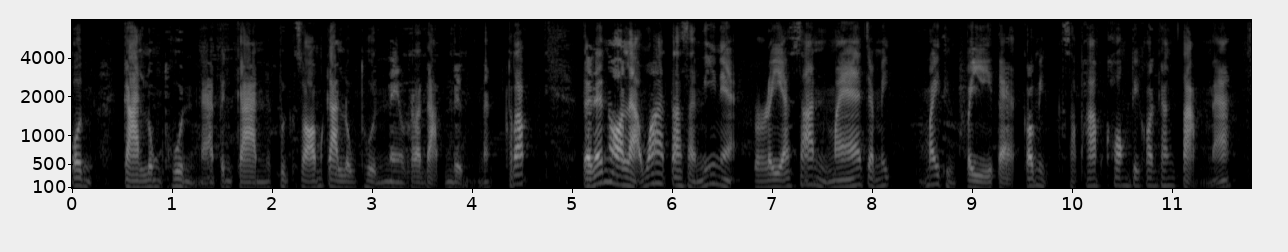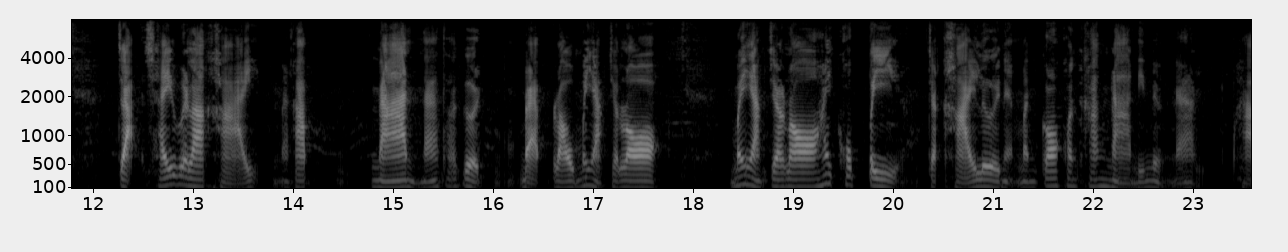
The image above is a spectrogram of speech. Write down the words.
ต้นการลงทุนนะเป็นการฝึกซ้อมการลงทุนในระดับหนึ่งนะครับ แต่แน่นอนแหละว่าตราสารหนี้เนี่ยระยะสั้นแม้จะไม่ไม่ถึงปี แต่ก็มีสภาพคล่องที่ค่อนข้างต่ำนะ จะใช้เวลาขายนะครับนานนะถ้าเกิดแบบเราไม่อยากจะรอ ไม่อยากจะรอให้ครบปี จะขายเลยเนี่ยมันก็ค่อนข้างนานนิดหนึ่งนะหา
